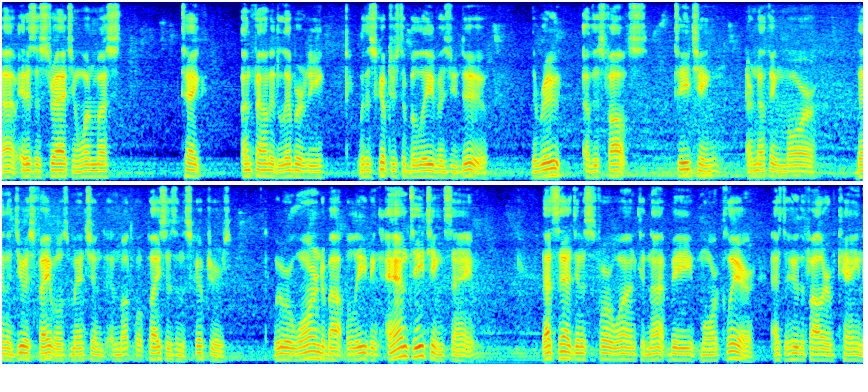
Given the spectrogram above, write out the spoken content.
Uh, it is a stretch, and one must take unfounded liberty with the scriptures to believe as you do. The root of this false teaching are nothing more than the Jewish fables mentioned in multiple places in the scriptures. We were warned about believing and teaching same. That said, Genesis 4:1 could not be more clear as to who the father of Cain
